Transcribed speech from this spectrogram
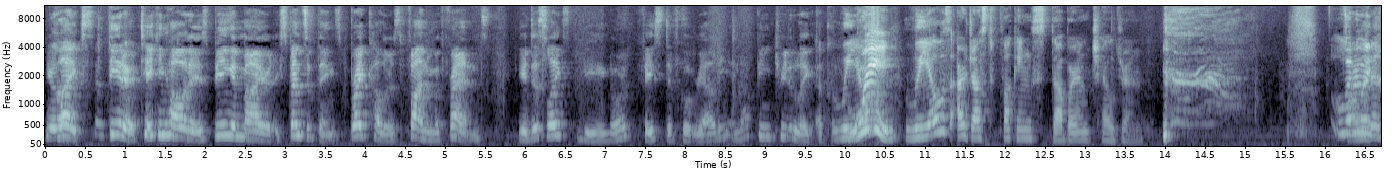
Your likes: theater, taking holidays, being admired, expensive things, bright colors, fun, and with friends. Your dislikes: being ignored, face difficult reality, and not being treated like a Leo, queen. Leos are just fucking stubborn children. Literally,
